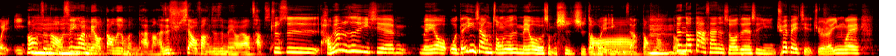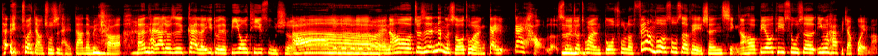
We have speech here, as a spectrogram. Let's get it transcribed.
回应哦，真的哦，是因为没有到那个门槛吗？还是校方就是没有要插？就是好像就是一些。没有，我的印象中就是没有有什么实质的回应，这样。懂懂懂。但到大三的时候，这件事情却被解决了，因为台突然讲出是台大，但没差了。反正台大就是盖了一堆的 BOT 宿舍啊，对对对对对。然后就是那个时候突然盖盖好了，所以就突然多出了非常多的宿舍可以申请。然后 BOT 宿舍因为它比较贵嘛，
